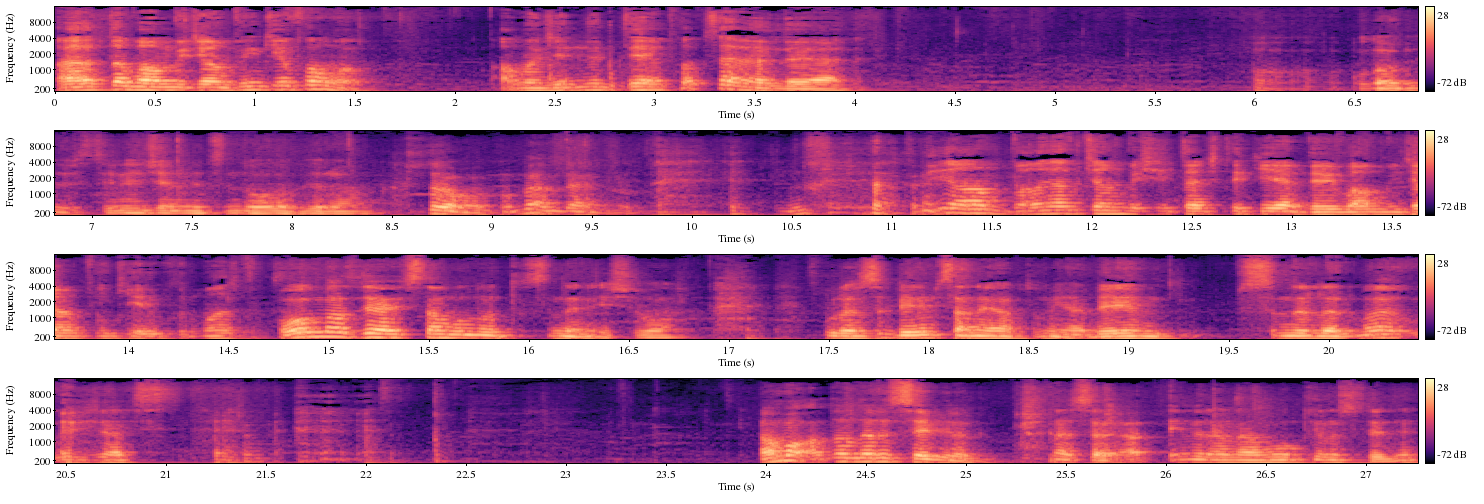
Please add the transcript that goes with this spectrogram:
Hayatta bungee jumping yapamam. Ama cennette yaparız herhalde yani. Olabilir. Senin cennetinde olabilir abi. Kusura bakma ben beğenmedim. Niye abi bana yapacağım Beşiktaş'taki yerde bir bungee jumping yeri kurmaz mı? Olmaz ya İstanbul'un ortasında ne işi var? Burası benim sana yaptığım ya. Benim sınırlarıma uyacaksın. Ama adaları seviyorum. Mesela Emirhan abi okyanus dedi.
